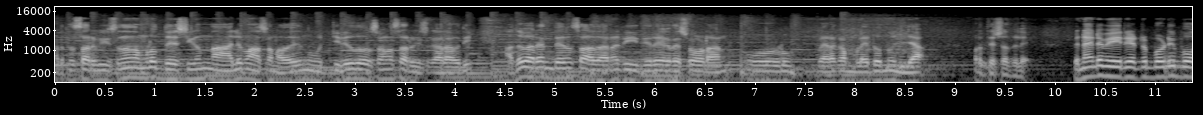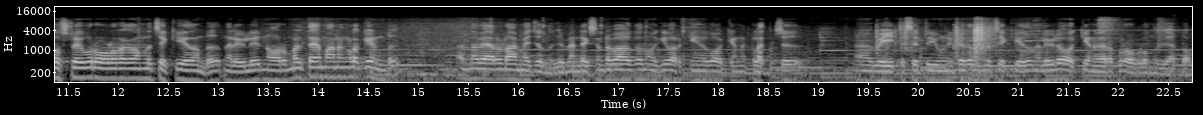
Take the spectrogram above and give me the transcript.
അടുത്ത സർവീസിൽ നിന്ന് നമ്മൾ ഉദ്ദേശിക്കുന്നത് നാല് മാസമാണ്. അതായത് നൂറ്റി ഇരുപത് ദിവസമാണ് സർവീസ് കാലാവധി. അതുവരെ എന്തെങ്കിലും സാധാരണ രീതിയിൽ ഏകദേശം ഓടാൻ ഓടും. വേറെ കംപ്ലൈന്റ് ഒന്നും ഇല്ല പ്രത്യക്ഷത്തിൽ പിന്നെ അതിന്റെ വേരിയേറ്റർ ബോഡി ബോസ് ഡ്രൈവർ റോളറൊക്കെ നമ്മൾ ചെക്ക് ചെയ്തിട്ടുണ്ട് നിലവിൽ നോർമൽ തേമാനങ്ങളൊക്കെ ഉണ്ട്. എന്നാൽ വേറെ ഡാമേജ് ഒന്നുമില്ല. ബെൻഡെക്സിന്റെ ഭാഗമൊക്കെ നോക്കി വർക്കിംഗ് ഒക്കെ ഓക്കെയാണ് ക്ലച്ച് വെയിറ്റ് സെറ്റ് യൂണിറ്റ് ഒക്കെ നമ്മൾ ചെക്ക് ചെയ്ത് നിലവിൽ ഓക്കെയാണ് വേറെ പ്രോബ്ലം ഒന്നുമില്ല കേട്ടോ.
